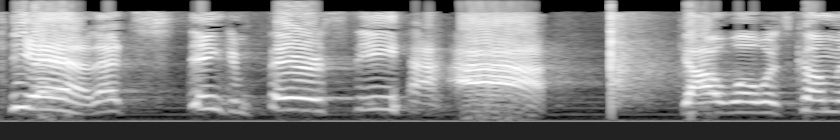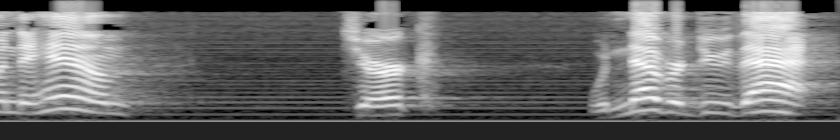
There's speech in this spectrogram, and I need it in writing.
Yeah, that stinking Pharisee, ha ha, got what was coming to him. Jerk. Would never do that.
